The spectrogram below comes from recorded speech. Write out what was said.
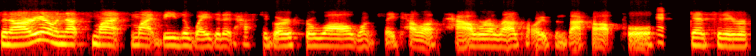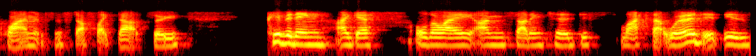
scenario. And that's might might be the way that it has to go for a while once they tell us how we're allowed to open back up for yeah. density requirements and stuff like that. So pivoting i guess although i i'm starting to dislike that word it is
